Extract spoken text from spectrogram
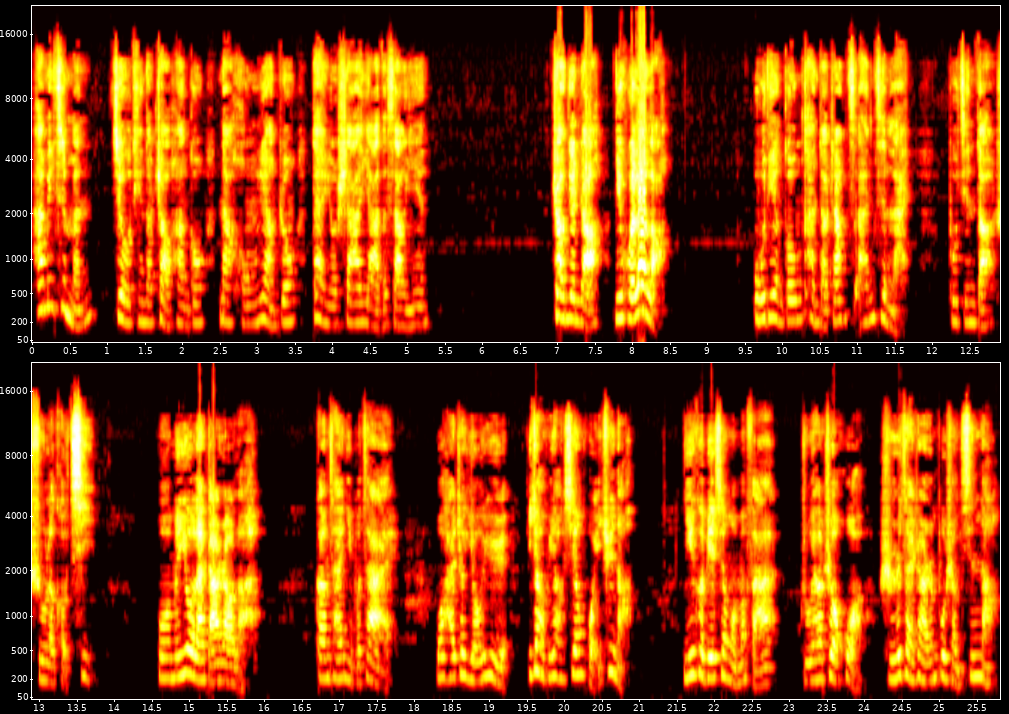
还没进门，就听到赵汉公那洪亮中带有沙哑的嗓音：“张店长，你回来了。”吴电工看到张子安进来，不禁地舒了口气：“我们又来打扰了。刚才你不在，我还正犹豫要不要先回去呢。你可别嫌我们烦，主要这货实在让人不省心呐。”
